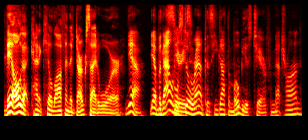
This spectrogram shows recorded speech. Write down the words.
They all got kind of killed off in the Darkseid War. yeah yeah, but that one was still around because he got the Mobius chair from Metron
